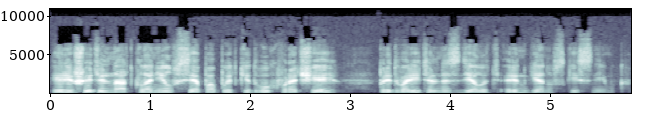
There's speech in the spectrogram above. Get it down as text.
и решительно отклонил все попытки двух врачей предварительно сделать рентгеновский снимок.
